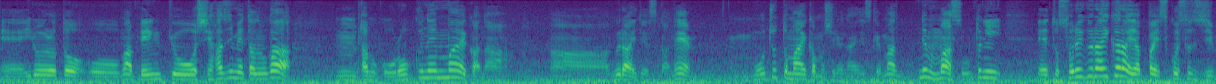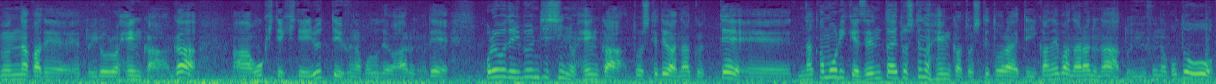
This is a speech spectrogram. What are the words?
えー、いろいろと、まあ、勉強をし始めたのが、うん、多分5、6年前かなあぐらいですかね。もうちょっと前かもしれないですけど、まあ、でもまあ本当に、えー、とそれぐらいからやっぱり少しずつ自分の中で、えー、といろいろ変化があ起きてきているっていうふうなことではあるのでこれを自分自身の変化としてではなくって、えー、中森家全体としての変化として捉えていかねばならぬなというふうなことを、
